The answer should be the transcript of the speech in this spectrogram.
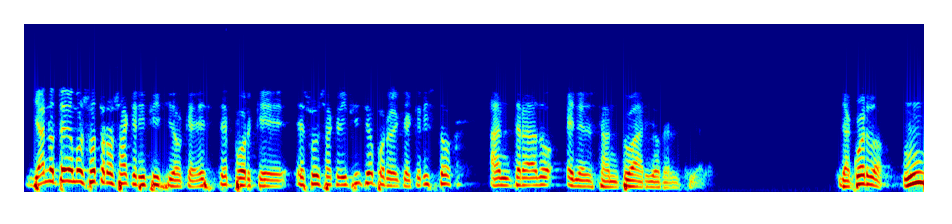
Ya no tenemos otro sacrificio que este porque es un sacrificio por el que Cristo ha entrado en el santuario del cielo. ¿De acuerdo? ¿Mm?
